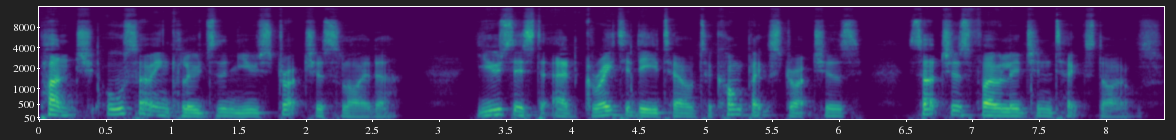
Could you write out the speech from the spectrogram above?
Punch also includes the new structure slider. Use this to add greater detail to complex structures such as foliage and textiles.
